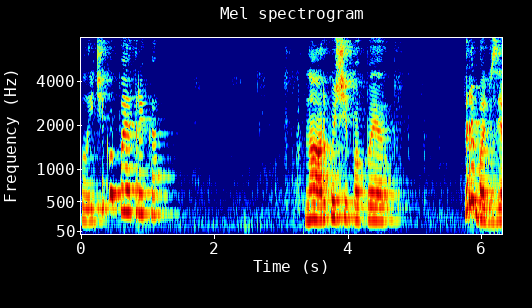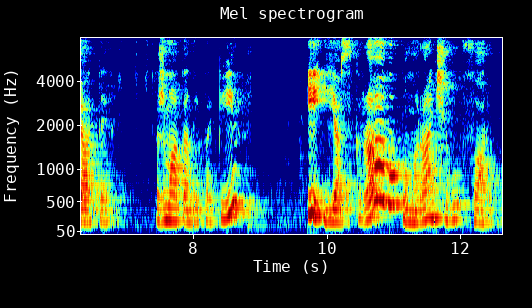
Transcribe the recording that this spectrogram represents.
Личико Петрика. На аркуші паперу. Треба взяти жмаканий папір і яскраву помаранчеву фарбу.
